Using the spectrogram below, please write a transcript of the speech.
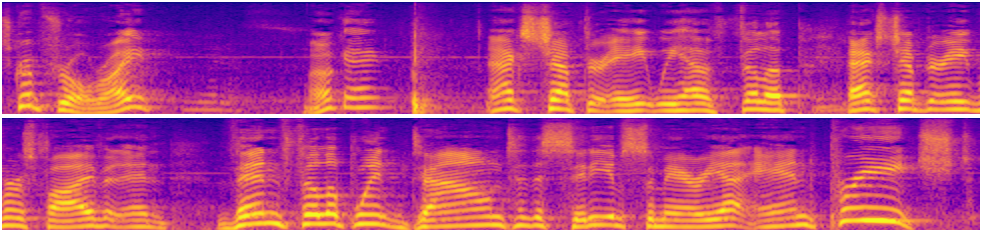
scriptural right? Yes. okay. Acts chapter 8 we have Philip. Acts chapter 8 verse 5 and then Philip went down to the city of Samaria and preached.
